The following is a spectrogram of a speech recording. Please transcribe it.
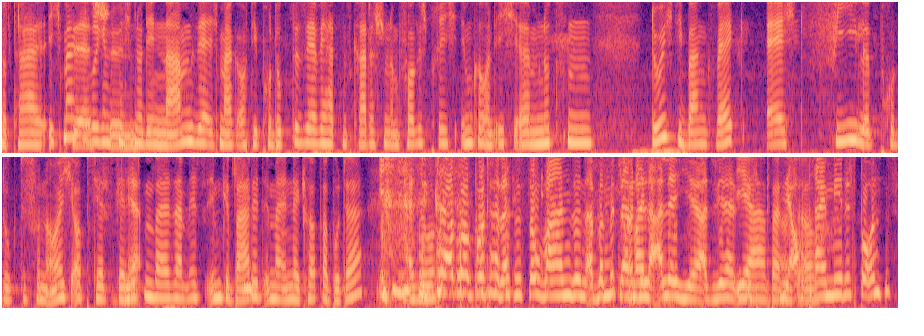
Total. Ich mag sehr übrigens schön. nicht nur den Namen sehr, ich mag auch die Produkte sehr. Wir hatten es gerade schon im Vorgespräch. Imke und ich ähm, nutzen durch die Bank weg echt viele Produkte von euch, ob es jetzt der ja. Lippenbalsam ist, Imke badet immer in der Körperbutter. Also Körperbutter, das ist so Wahnsinn, aber mittlerweile das, alle hier. Also wir ja, sind ja auch, auch, drei Mädels bei uns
